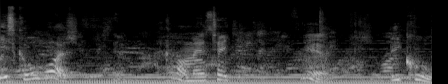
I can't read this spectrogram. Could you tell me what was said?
he's cool. Watch. Come on, man, take it. Yeah. Be cool.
